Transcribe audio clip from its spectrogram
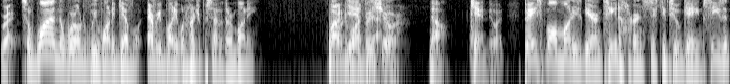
Right. So why in the world would we want to give everybody 100% of their money? Why would we Yeah, want to do for that? sure. Can't do it. Baseball money's guaranteed 162 game season.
